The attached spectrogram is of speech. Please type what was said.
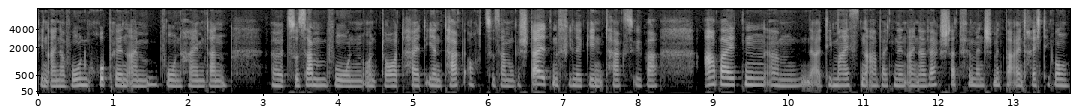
die in einer Wohngruppe, in einem Wohnheim dann äh, zusammen wohnen und dort halt ihren Tag auch zusammen gestalten. Viele gehen tagsüber arbeiten. Ähm, die meisten arbeiten in einer Werkstatt für Menschen mit Beeinträchtigung.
